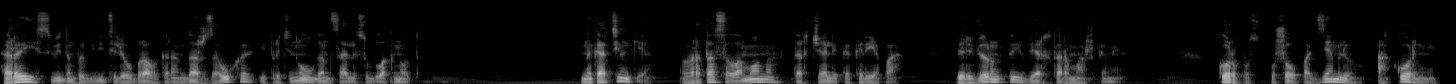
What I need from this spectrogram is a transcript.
Рэй с видом победителя убрал карандаш за ухо и протянул Гонсалесу блокнот. На картинке врата Соломона торчали как репа, перевернутые вверх тормашками. Корпус ушел под землю, а корни,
